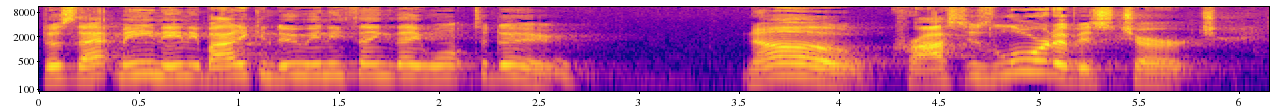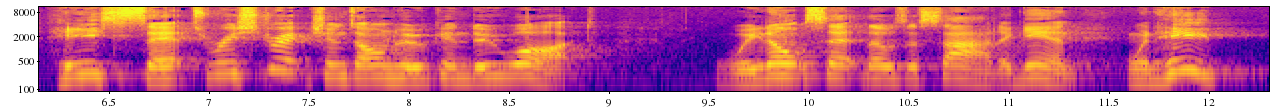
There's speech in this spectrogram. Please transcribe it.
does that mean anybody can do anything they want to do? No, Christ is Lord of His church. He sets restrictions on who can do what. We don't set those aside. Again, when He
